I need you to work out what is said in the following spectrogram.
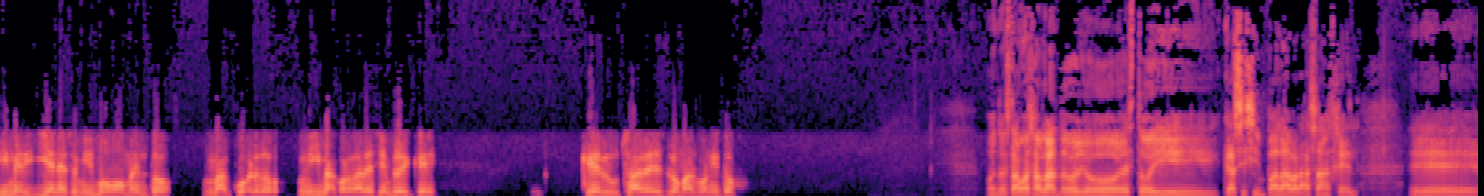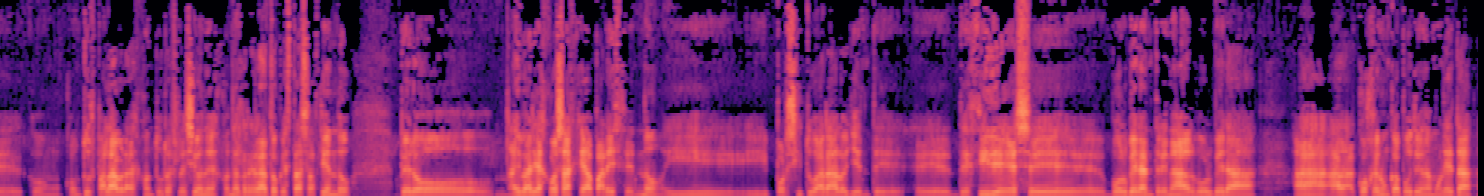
Y, en ese mismo momento me acuerdo y me acordaré siempre que, que luchar es lo más bonito. Bueno, estamos hablando, yo estoy casi sin palabras, Ángel, eh, con, tus palabras, con tus reflexiones, con el relato que estás haciendo, pero hay varias cosas que aparecen, ¿no? Y, y por situar al oyente, eh, decides eh, volver a entrenar, volver a, a, a, coger un capote y una muleta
